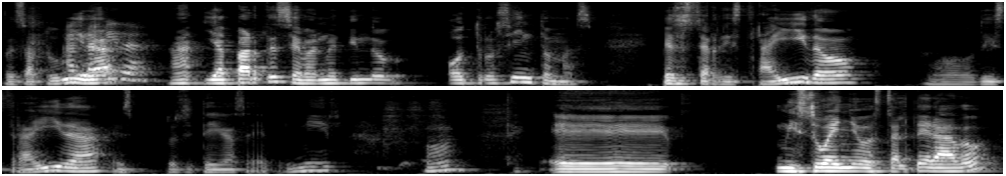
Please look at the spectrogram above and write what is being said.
pues a tu A la vida. vida. Ah, y aparte se van metiendo otros síntomas. Empiezas a estar distraído o distraída, es pues, si te llegas a deprimir. ¿no? Eh, mi sueño está alterado,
